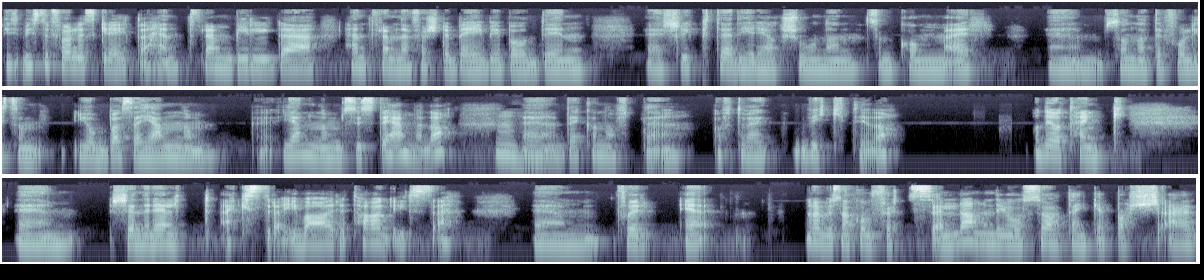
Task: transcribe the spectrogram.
hvis, det føles greit, da hent frem bildet, hent frem den første babybodyen, eh, slipp til de reaksjonene som kommer, sånn at det får liksom jobba seg gjennom, eh, gjennom systemet, da. Mm. Eh, det kan ofte, ofte være viktig, da. Og det å tenke eh, generelt ekstra ivaretagelse. Eh, for jeg, nå har vi snakket om fødsel, da, men det er jo også tenker jeg, bars. Jeg,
